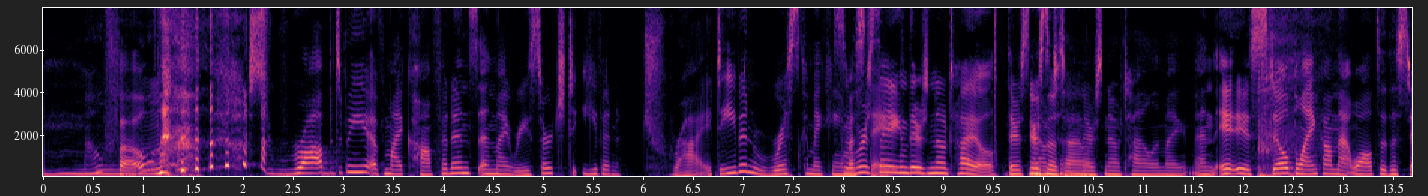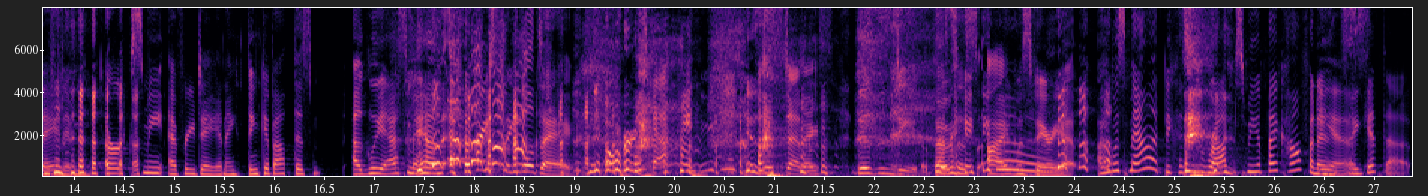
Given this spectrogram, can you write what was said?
mofo mm. robbed me of my confidence and my research to even try, to even risk making so a mistake. we're saying there's no tile. There's, there's no, no t- tile. There's no tile in my, and it is still blank on that wall to this day. And it irks me every day. And I think about this ugly ass man every single day. No, we're attacking his aesthetics. This is deep. This is, I was very, I was mad because he robbed me of my confidence. Yes. I get that.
